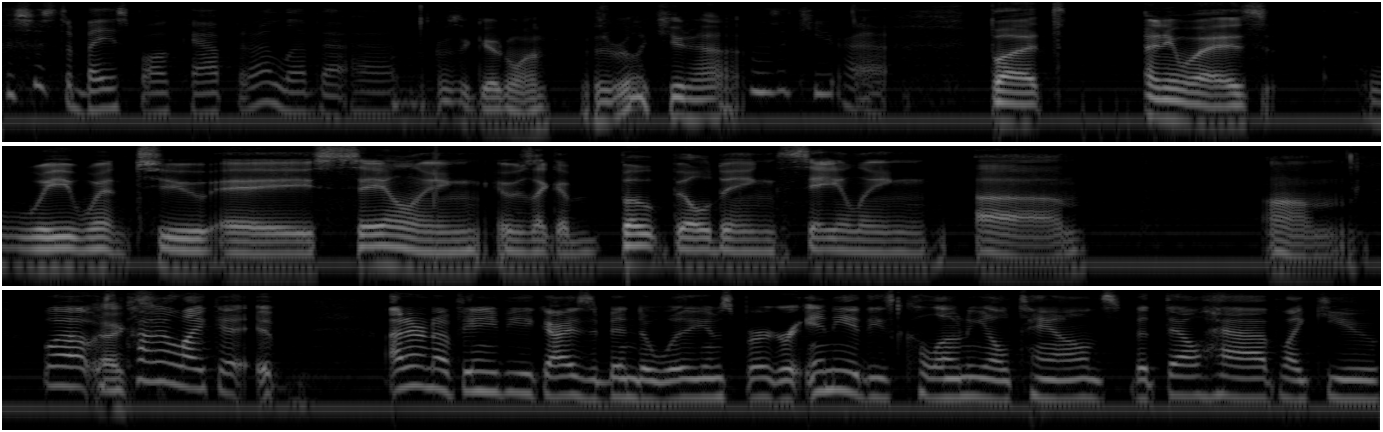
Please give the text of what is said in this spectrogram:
It's just a baseball cap, but I love that hat. It was a good one. It was a really cute hat. It was a cute hat. But anyways, we went to a sailing. It was like a boat building sailing. Um, um, Well, it was Ex- kind of like a. It, I don't know if any of you guys have been to Williamsburg or any of these colonial towns, but they'll have like you,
